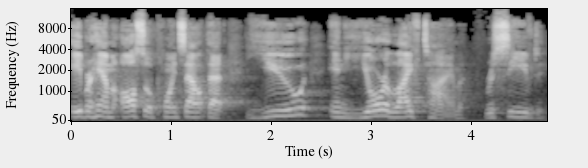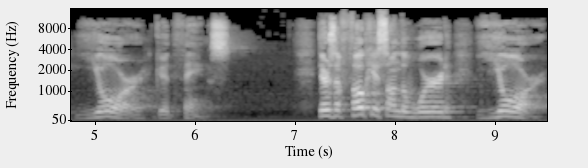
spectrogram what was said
Abraham also points out that you in your lifetime received your good things. There's a focus on the word your,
